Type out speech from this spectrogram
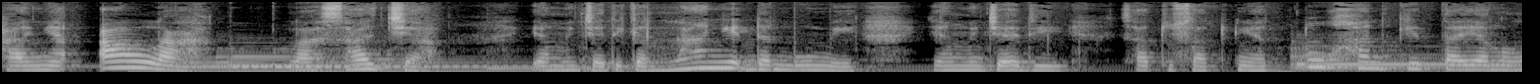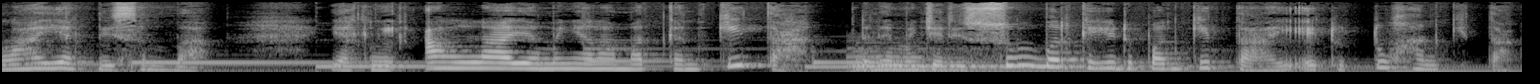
Hanya Allah lah saja yang menjadikan langit dan bumi, yang menjadi satu-satunya Tuhan kita yang layak disembah, yakni Allah yang menyelamatkan kita dan yang menjadi sumber kehidupan kita, yaitu Tuhan kita,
